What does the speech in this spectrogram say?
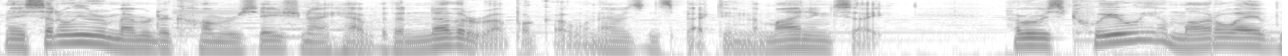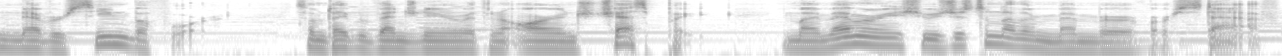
when I suddenly remembered a conversation I had with another replica when I was inspecting the mining site. However, it was clearly a model I have never seen before, some type of engineer with an orange chest plate. In my memory, she was just another member of our staff,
